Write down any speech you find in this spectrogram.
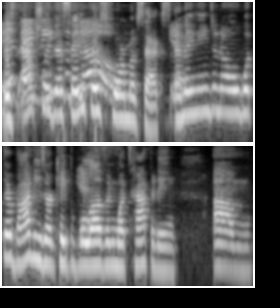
It's actually the safest know. form of sex, and they need to know what their bodies are capable Yes. of and what's happening. Um,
